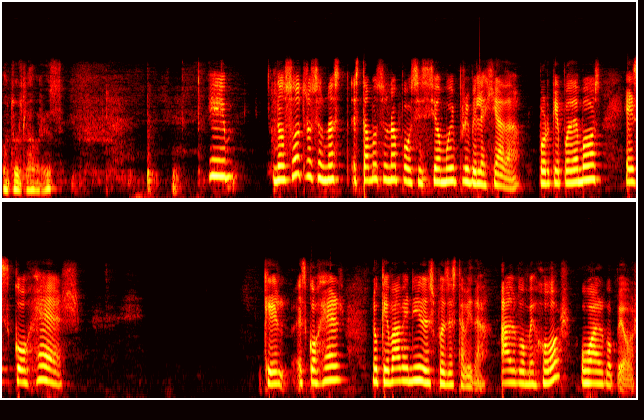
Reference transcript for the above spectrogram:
otus labris. Y nosotros en una, estamos en una posición muy privilegiada porque podemos escoger que escoger lo que va a venir después de esta vida. algo mejor o algo peor.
